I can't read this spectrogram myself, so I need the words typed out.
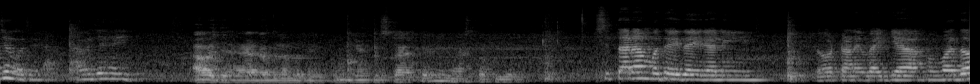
જવો છે. આવે છે હઈ? આવે છે આ ડબલા બધા અહીંયાથી સ્ટાર્ટ કરી નાસ્તો પીએ સીતારામ બધાય દૈરાની તો અટાણે વાગ્યા હવા દો.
